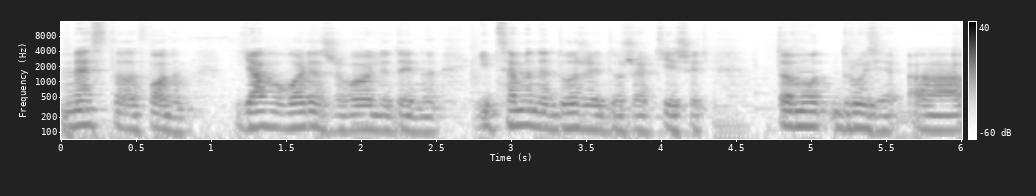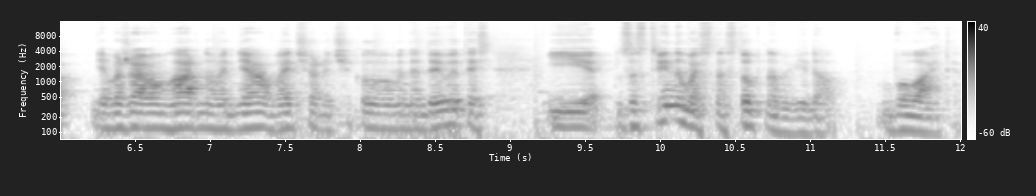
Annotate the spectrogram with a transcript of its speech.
не з телефоном, я говорю з живою людиною, і це мене дуже і дуже тішить. Тому, друзі, е, я бажаю вам гарного дня, вечора чи коли ви мене дивитесь, і зустрінемось в наступному відео. Бувайте!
